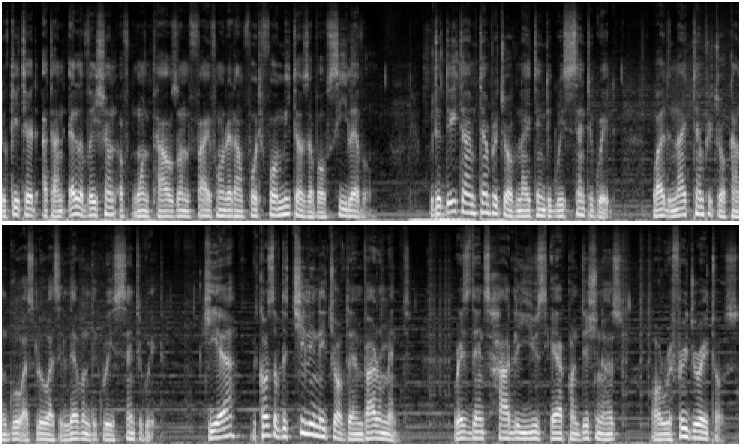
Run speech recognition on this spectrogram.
located at an elevation of 1,544 meters above sea level, with a daytime temperature of 19 degrees centigrade, while the night temperature can go as low as 11 degrees centigrade. Here, because of the chilly nature of the environment, residents hardly use air conditioners or refrigerators.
